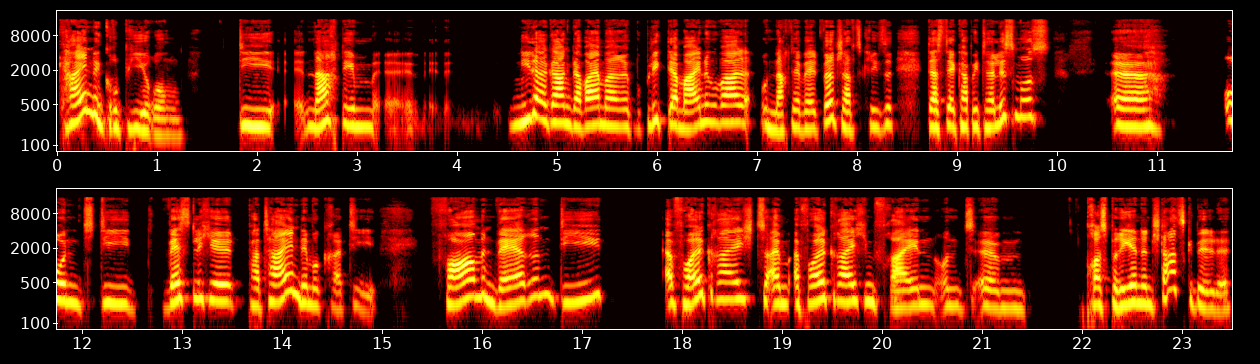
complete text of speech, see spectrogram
keine Gruppierung, die nach dem äh, Niedergang der Weimarer Republik der Meinung war und nach der Weltwirtschaftskrise, dass der Kapitalismus äh, und die westliche Parteiendemokratie Formen wären, die erfolgreich zu einem erfolgreichen, freien und ähm, prosperierenden Staatsgebilde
